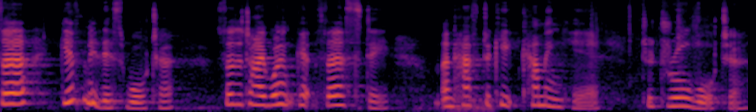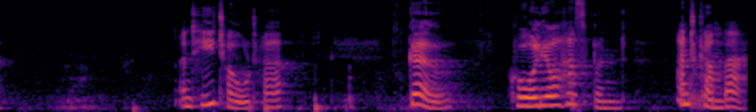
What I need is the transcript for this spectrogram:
Sir, give me this water so that I won't get thirsty and have to keep coming here to draw water. And he told her, Go, call your husband, and come back.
